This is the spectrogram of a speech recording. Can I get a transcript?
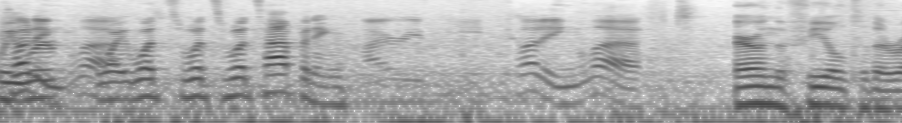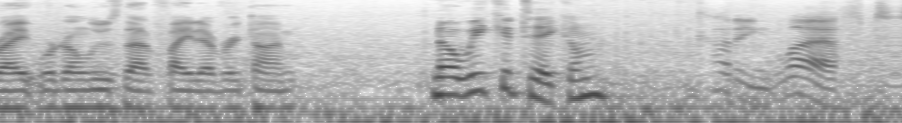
Wait, Cutting left. wait, what's what's what's happening? I repeat, cutting left. They're in the field to the right. We're gonna lose that fight every time. No, we could take him. Cutting left.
